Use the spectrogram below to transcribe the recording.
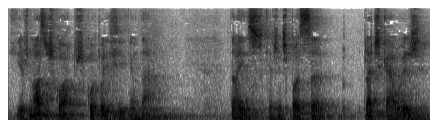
que os nossos corpos corporifiquem o Dharma. Então é isso, que a gente possa praticar hoje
